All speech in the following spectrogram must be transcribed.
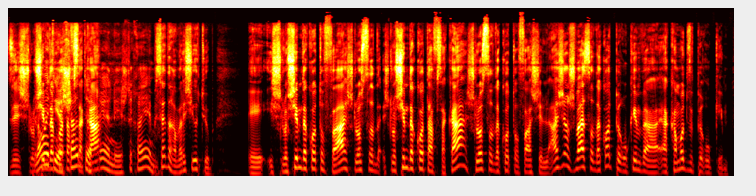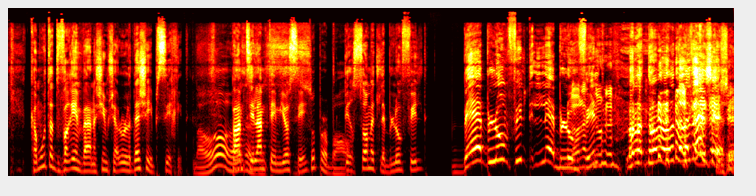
זה לא 30 ראיתי, דקות ישנתי, הפסקה. אחי, אני, יש לי חיים. בסדר, אבל יש יוטיוב. אה, 30 דקות הופעה, 13 ד- 30 דקות ההפסקה, 13 דקות הופעה של אשר, 17 דקות פירוקים, הקמות ופירוקים. כמות הדברים והאנשים שעלו לדשא היא פסיכית. ברור. פעם צילמתי עם יוסי, סופרבול. פרסומת לבלומפילד, בבלומפילד, לבלומפילד, לא נתנו לנו. לא לו לעלות על הדשא.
